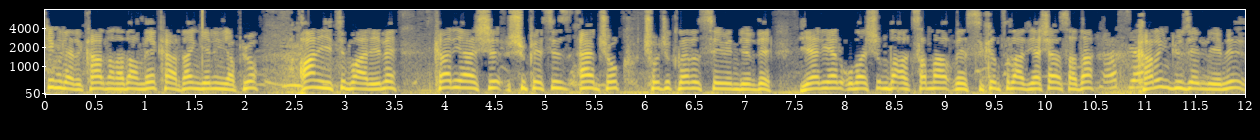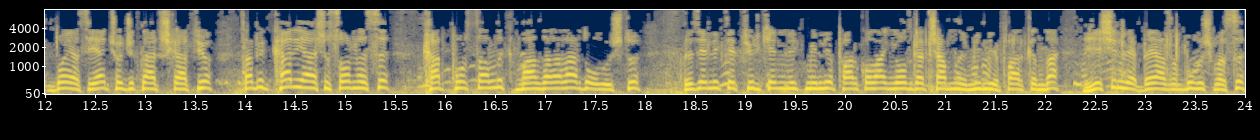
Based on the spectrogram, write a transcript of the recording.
kimileri kardan adam ve kardan gelin yapıyor. An itibariyle Kar yağışı şüphesiz en çok çocukları sevindirdi. Yer yer ulaşımda aksama ve sıkıntılar yaşansa da karın güzelliğini doyasıya çocuklar çıkartıyor. Tabii kar yağışı sonrası kartpostallık manzaralar da oluştu. Özellikle Türkiye'nin ilk milli park olan Yozgat Çamlı Milli Parkı'nda yeşille beyazın buluşması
